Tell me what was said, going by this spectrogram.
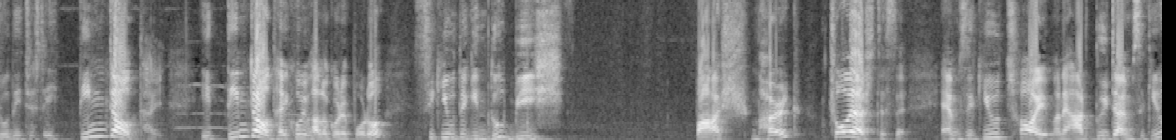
যদি জাস্ট এই তিনটা অধ্যায়, এই তিনটা অধ্যায় খুবই ভালো করে পড়ো সিকিউতে কিন্তু বিশ পাশ মার্ক চলে আসতেছে। এমসিকিউ ছয় মানে আর দুইটা এমসিকিউ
